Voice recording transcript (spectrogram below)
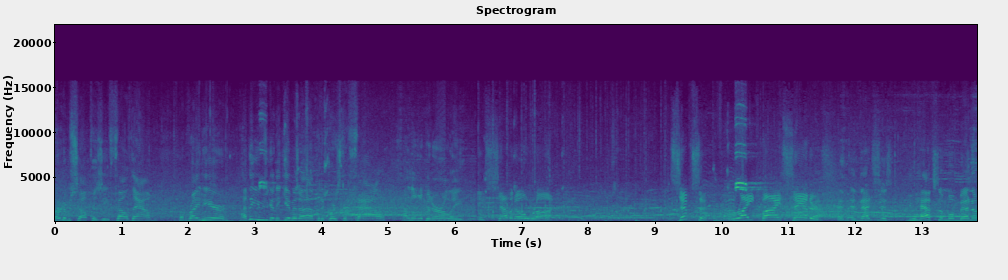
hurt himself as he fell down. But right here, I think he was going to give it up. And of course, the foul a little bit early. A 7-0 run. Simpson right by Sanders. Yeah, and, and, that's just, you have some momentum.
